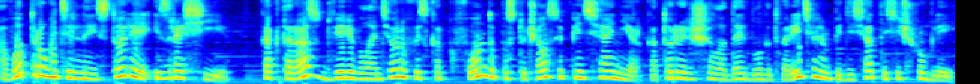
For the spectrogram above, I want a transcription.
А вот трогательная история из России – как-то раз в двери волонтеров из фонда постучался пенсионер, который решил отдать благотворителям 50 тысяч рублей.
